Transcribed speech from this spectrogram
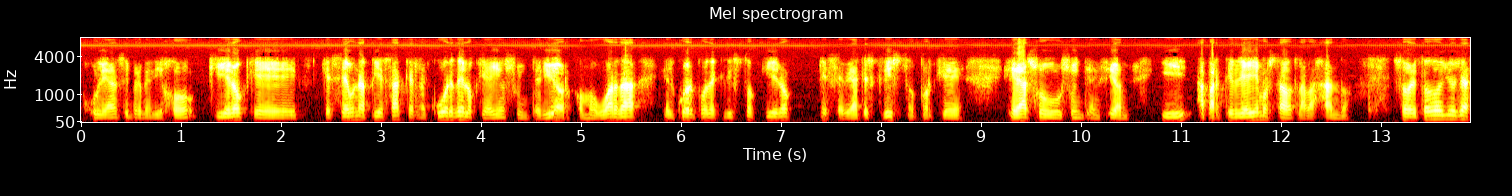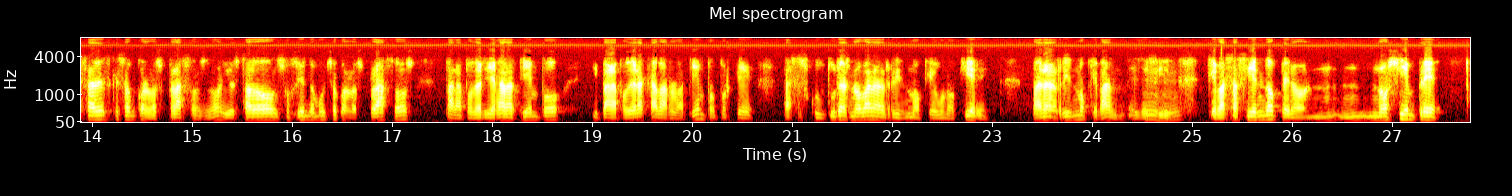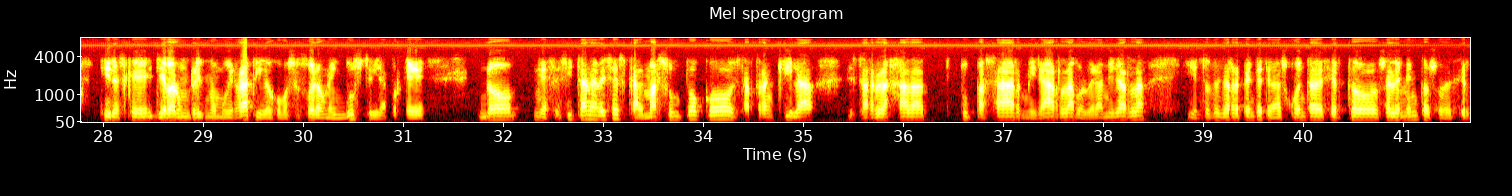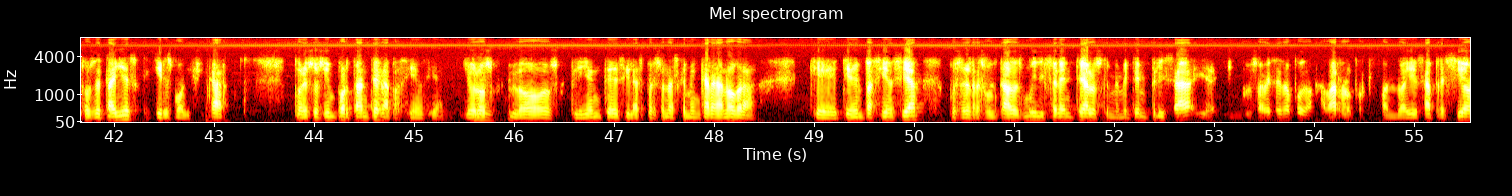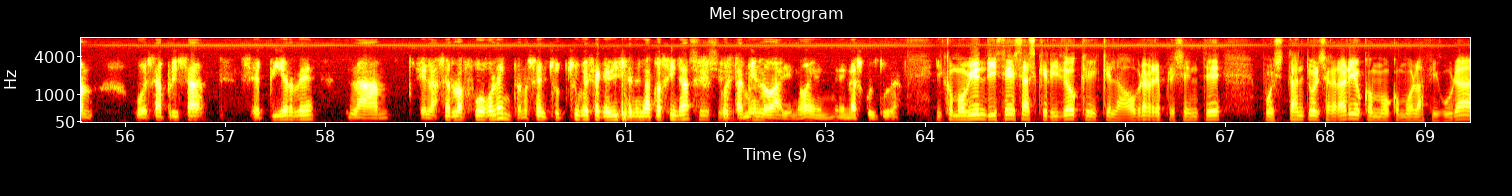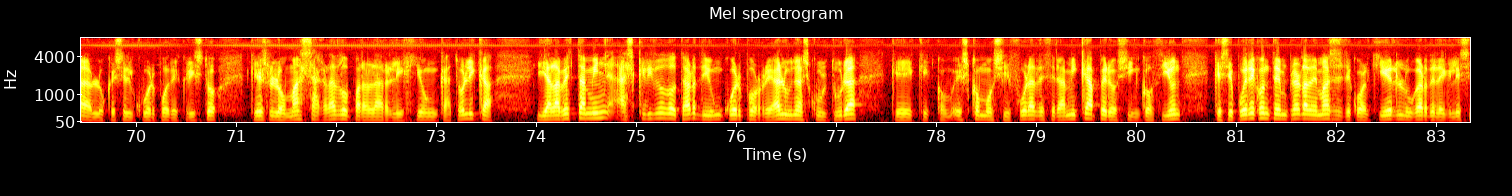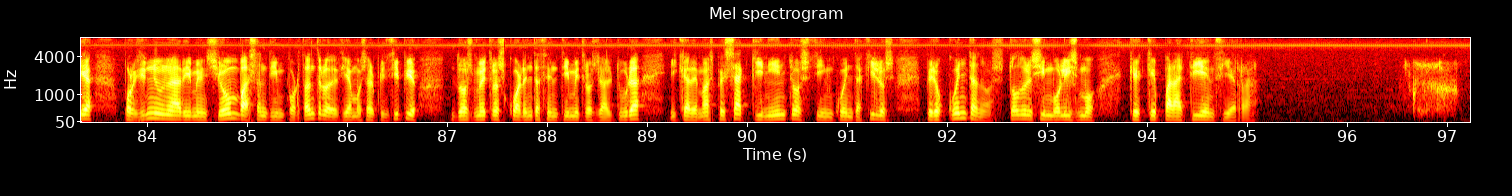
Julián siempre me dijo, quiero que, que sea una pieza que recuerde lo que hay en su interior. Como guarda el cuerpo de Cristo, quiero que se vea que es Cristo, porque era su, su intención. Y a partir de ahí hemos estado trabajando. Sobre todo ellos ya sabes que son con los plazos, ¿no? Yo he estado sufriendo mucho con los plazos para poder llegar a tiempo y para poder acabarlo a tiempo, porque las esculturas no van al ritmo que uno quiere, van al ritmo que van, es decir, que vas haciendo, pero no siempre tienes que llevar un ritmo muy rápido como si fuera una industria, porque no necesitan a veces calmarse un poco, estar tranquila, estar relajada, tú pasar, mirarla, volver a mirarla y entonces de repente te das cuenta de ciertos elementos o de ciertos detalles que quieres modificar. Por eso es importante la paciencia. Yo los, mm. los clientes y las personas que me encargan obra que tienen paciencia, pues el resultado es muy diferente a los que me meten prisa e incluso a veces no puedo acabarlo, porque cuando hay esa presión o esa prisa se pierde la, el hacerlo a fuego lento, no sé, el chup ese que dicen en la cocina, pues también lo hay, ¿no? En, la escultura. Y como bien dices, has querido que, la obra represente pues tanto el sagrario como, como la figura, lo que es el cuerpo de Cristo, que es lo más sagrado para la religión católica. Y a la vez también has querido dotar de un cuerpo real, una escultura que, es como si fuera de cerámica, pero sin cocción, que se puede contemplar además desde cualquier lugar de la iglesia, porque tiene una dimensión bastante importante, lo decíamos al principio, 2 metros 40 centímetros de altura y que además pesa 550 kilos. Pero cuéntanos todo el simbolismo que para ti encierra.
